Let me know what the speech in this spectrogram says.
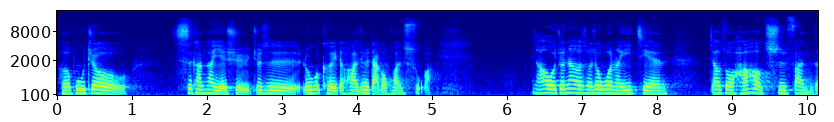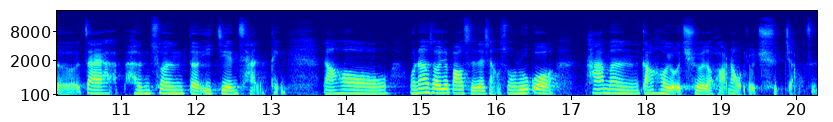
何不就试看看？也许就是如果可以的话，就是打工换宿啊。然后我就那个时候就问了一间叫做“好好吃饭”的，在横村的一间餐厅。然后我那时候就抱持着想说，如果他们刚好有缺的话，那我就去这样子。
